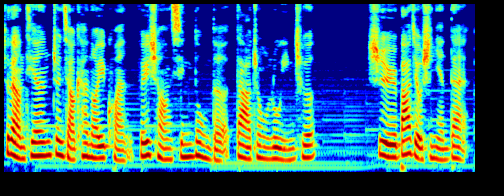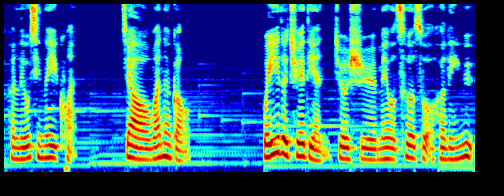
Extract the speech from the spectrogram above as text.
这两天正巧看到一款非常心动的大众露营车，是八九十年代很流行的一款，叫 Vanagon，唯一的缺点就是没有厕所和淋浴。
